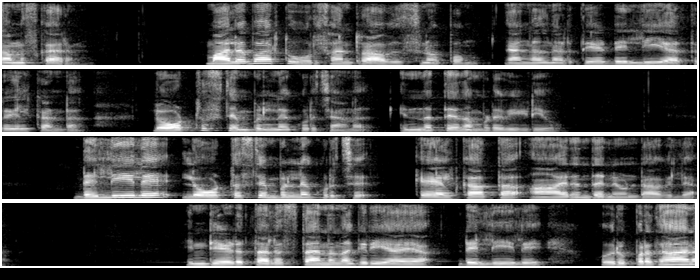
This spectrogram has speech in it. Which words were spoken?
നമസ്കാരം. മലബാർ ടൂർസ് ആൻഡ് ട്രാവൽസിനൊപ്പം ഞങ്ങൾ നടത്തിയ ഡൽഹി യാത്രയിൽ കണ്ട ലോട്ടസ് ടെമ്പിളിനെ കുറിച്ചാണ് ഇന്നത്തെ നമ്മുടെ വീഡിയോ. ഡൽഹിയിലെ ലോട്ടസ് ടെമ്പിളിനെ കുറിച്ച് കേൾക്കാത്ത ആരും തന്നെ ഉണ്ടാവില്ല. ഇന്ത്യയുടെ തലസ്ഥാന നഗരിയായ ഡൽഹിയിലെ ഒരു പ്രധാന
